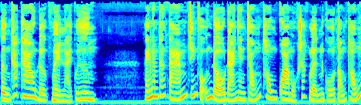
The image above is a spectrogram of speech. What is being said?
từng khát khao được về lại quê hương. Ngày 5 tháng 8, chính phủ Ấn Độ đã nhanh chóng thông qua một sắc lệnh của Tổng thống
